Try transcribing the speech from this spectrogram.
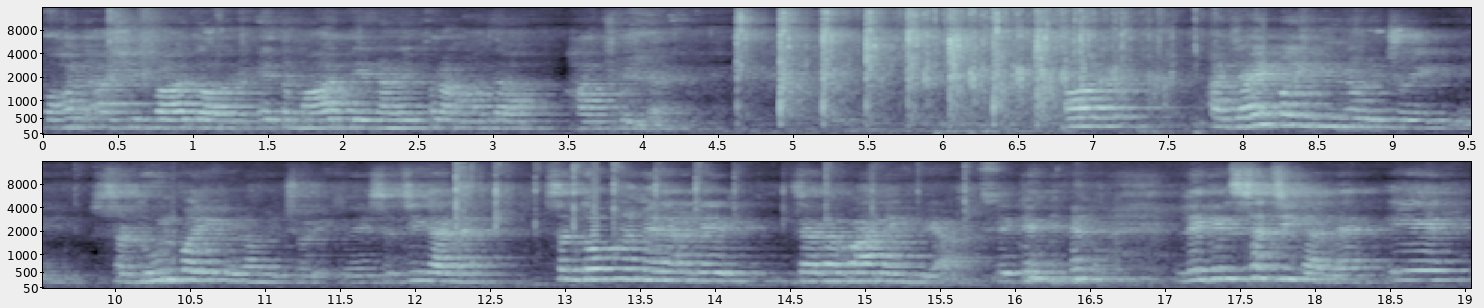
ਬਹੁਤ ਆਸ਼ੀਰਵਾਦ ਔਰ ਇਤਮਾਦ ਦੇਣ ਵਾਲੇ ਭਰਾਵਾਂ ਦਾ ਹੱਥ ਹੁੰਦਾ ਹੈ ਔਰ ਅਜਾਇਬ ਭਾਈ ਵੀ ਉਹਨਾਂ ਵਿੱਚੋਂ ਇੱਕ ਨੇ ਸਰਦੂਲ ਭਾਈ ਵੀ ਵਿੱਚੋਂ ਇੱਕ ਨੇ ਸੱਚੀ ਗੱਲ ਹੈ ਸੰਦੋਖ ਨਾਲ ਮੇਰੇ ਹਲੇ ਜ਼ਿਆਦਾ ਵਾਹ ਨਹੀਂ ਪਿਆ ਲੇਕਿਨ ਲੇਕਿਨ ਸੱਚੀ ਗੱਲ ਹੈ ਇਹ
